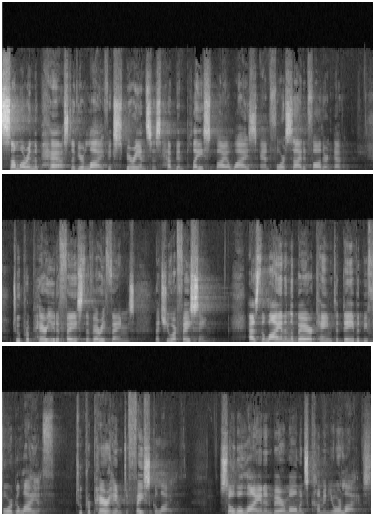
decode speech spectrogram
Somewhere in the past of your life, experiences have been placed by a wise and foresighted Father in heaven to prepare you to face the very things that you are facing. As the lion and the bear came to David before Goliath to prepare him to face Goliath, so will lion and bear moments come in your lives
